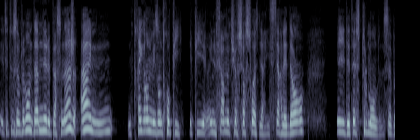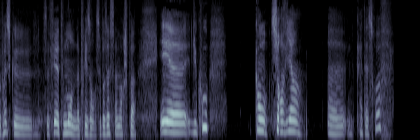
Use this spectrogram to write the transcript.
était tout simplement d'amener le personnage à une une très grande misanthropie, et puis une fermeture sur soi, c'est-à-dire il serre les dents et il déteste tout le monde. C'est à peu près ce que ça fait à tout le monde, la prison. C'est pour ça que ça ne marche pas. Et euh, du coup, quand survient euh, une catastrophe,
